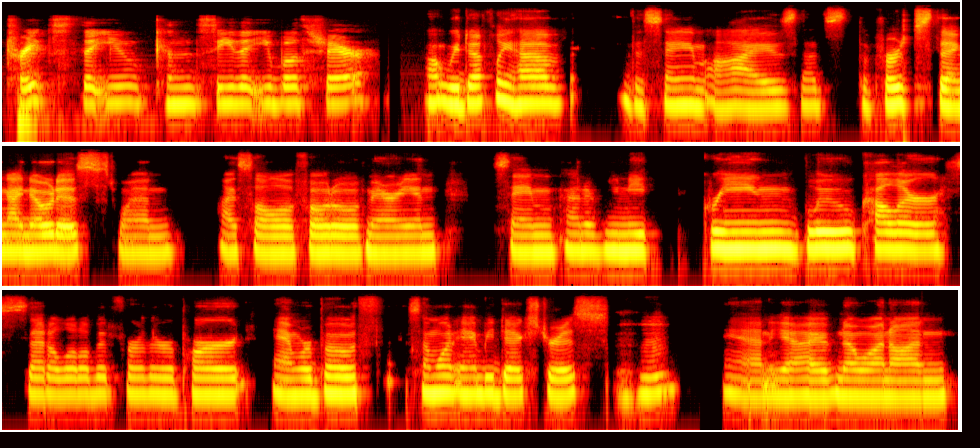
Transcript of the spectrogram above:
traits that you can see that you both share? Uh, we definitely have the same eyes. That's the first thing I noticed when I saw a photo of Marion. Same kind of unique green blue color set a little bit further apart. And we're both somewhat ambidextrous. Mhm. And yeah, I have no one on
